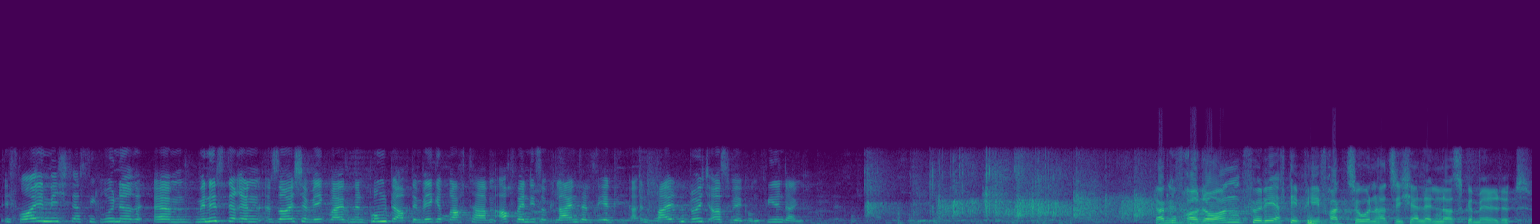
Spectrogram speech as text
Ich freue mich, dass die grüne ähm, Ministerin solche wegweisenden Punkte auf den Weg gebracht haben. Auch wenn die so klein sind, sie entfalten durchaus Wirkung. Vielen Dank. Danke, Frau Dorn. Für die FDP-Fraktion hat sich Herr Lenders gemeldet.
